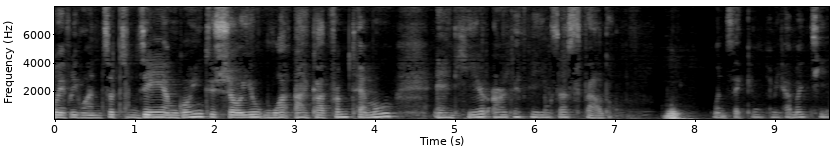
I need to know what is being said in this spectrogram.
everyone. So today I'm going to show you what I got from Temu and here are the things as follow. One second, let me have my tea.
